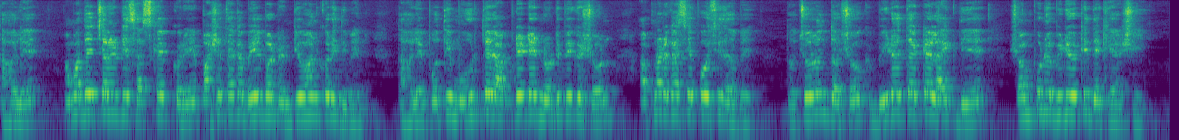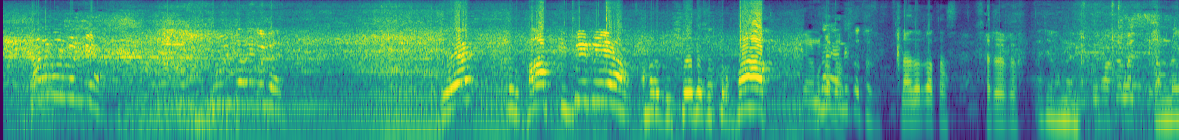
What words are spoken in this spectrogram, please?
তাহলে আমাদের চ্যানেলটি সাবস্ক্রাইব করে পাশে থাকা বেল বাটনটি অন করে দিবেন তাহলে প্রতি মুহূর্তের আপডেটের নোটিফিকেশন আপনার কাছে পৌঁছে যাবে তো চলুন দর্শক ভিডিওতে একটা লাইক দিয়ে সম্পূর্ণ ভিডিওটি দেখে আসি তোর বাপ টিপে মিয়া আমার গেছে তোর বাপ না তোর কথা আচ্ছা আপনি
